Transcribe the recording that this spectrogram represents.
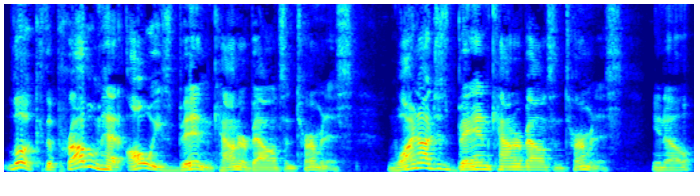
look, the problem had always been counterbalance and terminus. Why not just ban counterbalance and terminus? You know,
